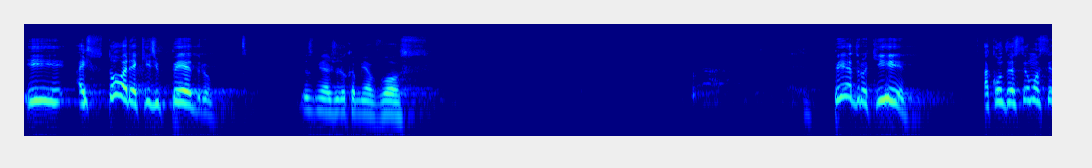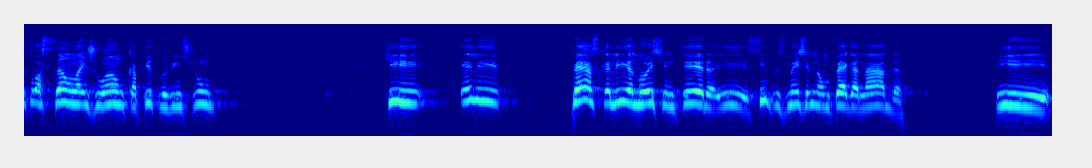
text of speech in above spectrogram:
E a história aqui de Pedro, Deus me ajuda com a minha voz. Pedro aqui, aconteceu uma situação lá em João, capítulo 21, que ele pesca ali a noite inteira e simplesmente ele não pega nada. E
